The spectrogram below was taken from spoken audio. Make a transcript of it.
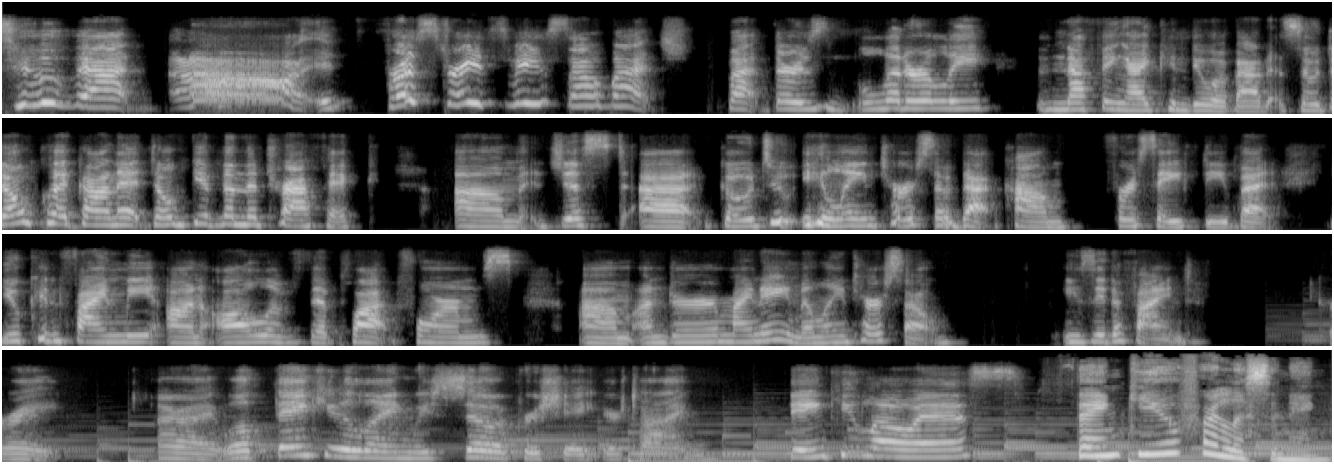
to that. Ah, it frustrates me so much, but there's literally nothing I can do about it. So don't click on it. Don't give them the traffic. Um, just uh, go to elaineturso.com for safety. But you can find me on all of the platforms um, under my name, Elaine Turso. Easy to find. Great. All right. Well, thank you, Elaine. We so appreciate your time. Thank you, Lois. Thank you for listening.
